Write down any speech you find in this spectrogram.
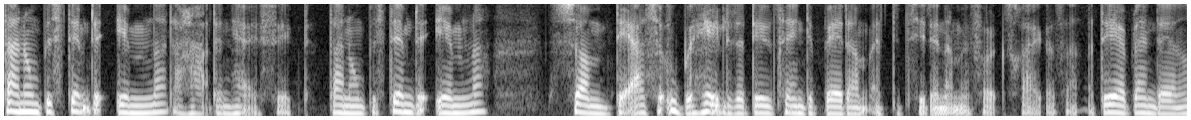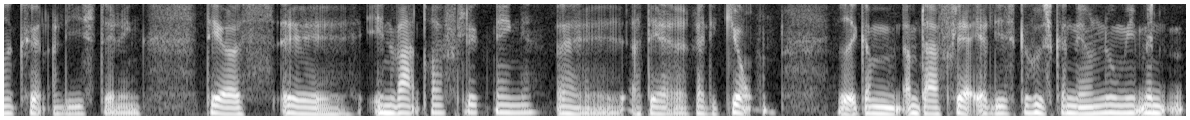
Der er nogle bestemte emner, der har den her effekt. Der er nogle bestemte emner, som det er så ubehageligt at deltage i en debat om, at det tit ender med, at folk trækker sig. Og det er blandt andet køn og ligestilling. Det er også øh, indvandrere, flygtninge, øh, og det er religion ved ikke, om, om der er flere, jeg lige skal huske at nævne nu. Men, men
